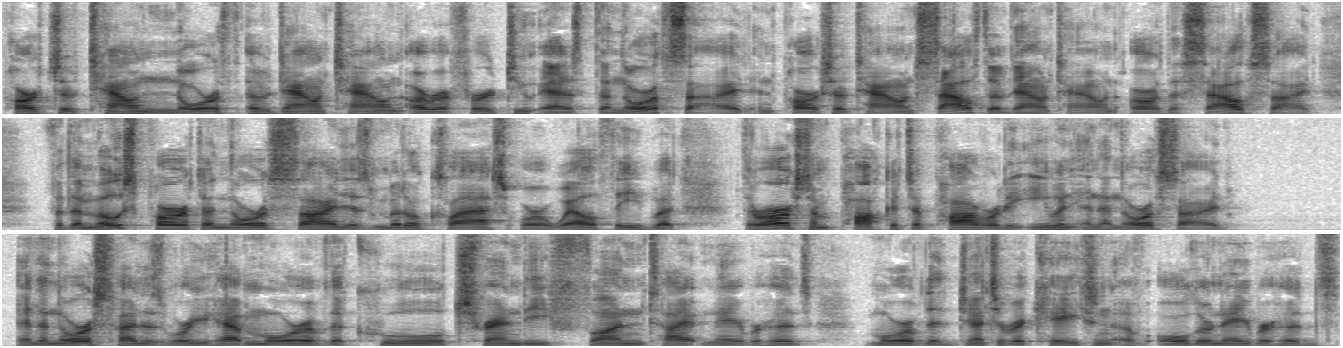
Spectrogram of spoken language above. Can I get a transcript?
Parts of town north of downtown are referred to as the north side, and parts of town south of downtown are the south side. For the most part, the north side is middle class or wealthy, but there are some pockets of poverty even in the north side. And the north side is where you have more of the cool, trendy, fun type neighborhoods, more of the gentrification of older neighborhoods.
